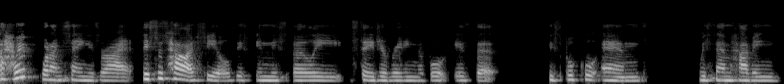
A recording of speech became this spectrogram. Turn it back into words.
I hope what I'm saying is right. This is how I feel this in this early stage of reading the book is that this book will end with them having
